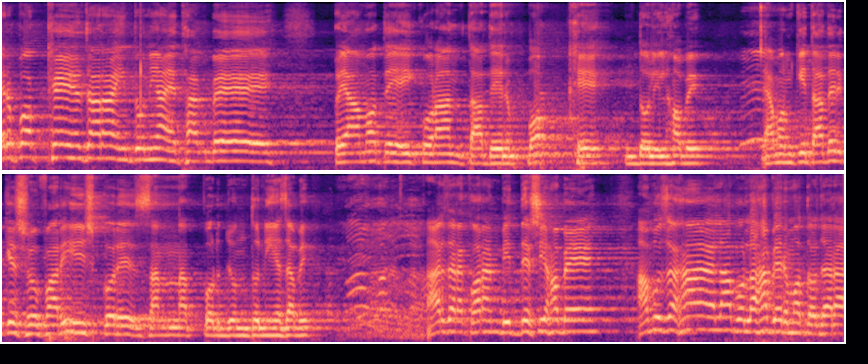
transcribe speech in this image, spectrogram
এর পক্ষে যারাই দুনিয়ায় থাকবে, কেয়ামতে এই কোরআন তাদের পক্ষে দলিল হবে। এমনকি তাদেরকে সুপারিশ করে জান্নাত পর্যন্ত নিয়ে যাবে। আর যারা কোরআন বিদ্বেষী হবে, আবু জাহাল, আবু লাহাবের মতো যারা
